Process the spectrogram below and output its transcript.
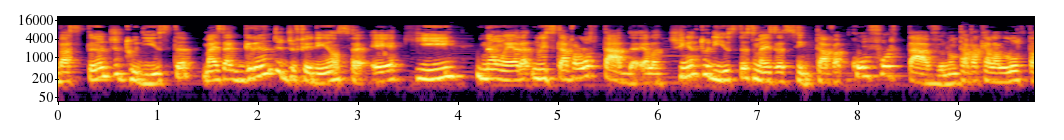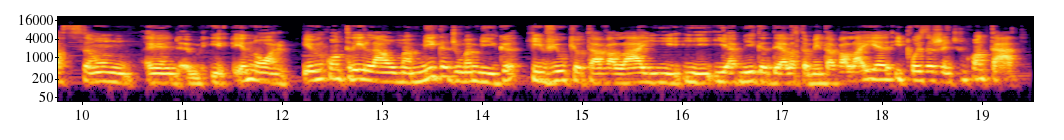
bastante turista, mas a grande diferença é que não era, não estava lotada. Ela tinha turistas, mas assim estava confortável, não estava aquela lotação é, enorme. Eu encontrei lá uma amiga de uma amiga que viu que eu estava lá e, e, e, a amiga dela também estava lá e, e pôs a gente em contato.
